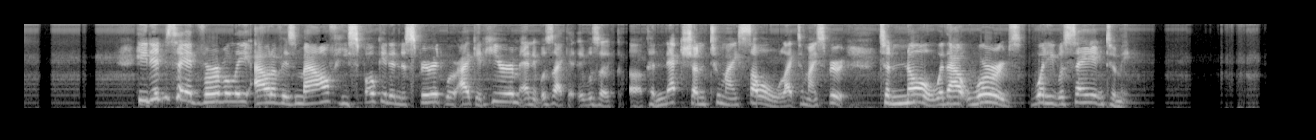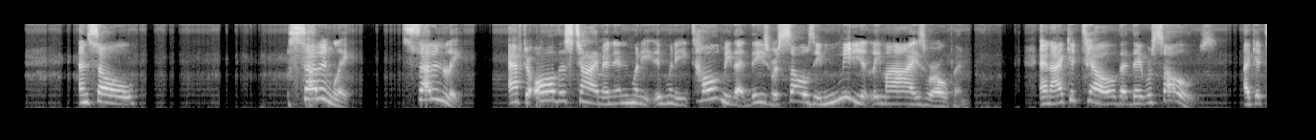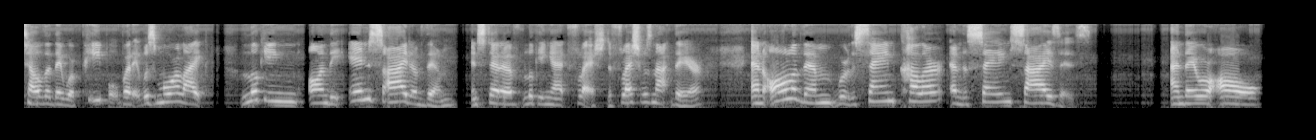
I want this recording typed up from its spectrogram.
He didn't say it verbally out of his mouth. He spoke it in the spirit where I could hear him, and it was like it was a, a connection to my soul, like to my spirit, to know without words what he was saying to me. And so, suddenly, suddenly, after all this time, and then when he when he told me that these were souls, immediately my eyes were open, and I could tell that they were souls. I could tell that they were people, but it was more like looking on the inside of them instead of looking at flesh. The flesh was not there, and all of them were the same color and the same sizes, and they were all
